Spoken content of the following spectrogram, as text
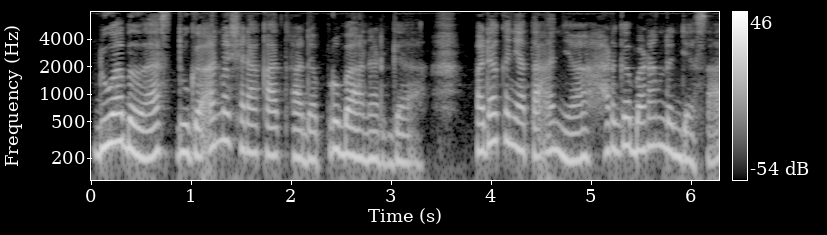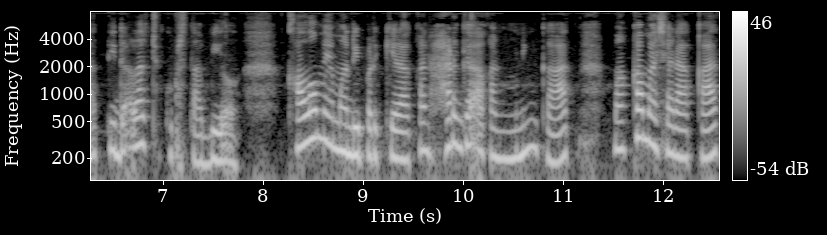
12. Dugaan masyarakat terhadap perubahan harga. Pada kenyataannya, harga barang dan jasa tidaklah cukup stabil. Kalau memang diperkirakan harga akan meningkat, maka masyarakat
